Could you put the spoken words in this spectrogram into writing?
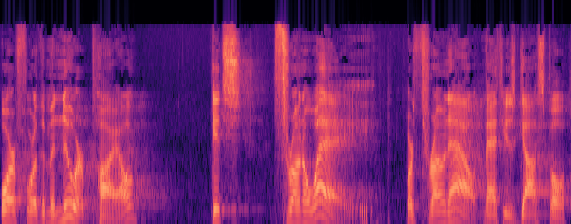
or for the manure pile it's thrown away or thrown out. Matthew's gospel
